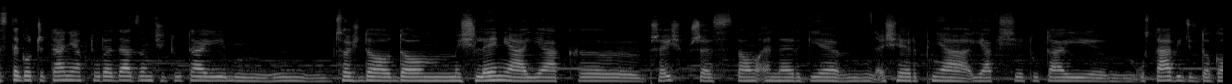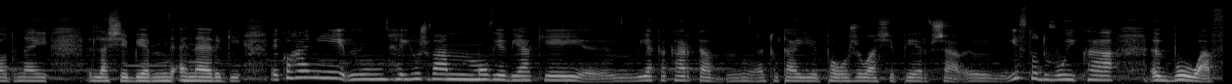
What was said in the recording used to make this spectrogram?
z tego czytania, które dadzą Ci tutaj mm, coś do, do myślenia, jak y, przejść przez tą energię mm, sierpnia, jak się tutaj mm, ustawić w dogodnej dla siebie energii. Y, Kochani, już Wam mówię, w jakiej, jaka karta tutaj położyła się pierwsza. Jest to dwójka buław.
